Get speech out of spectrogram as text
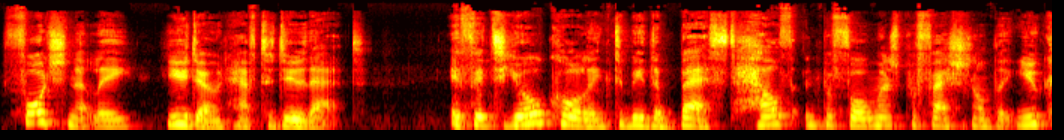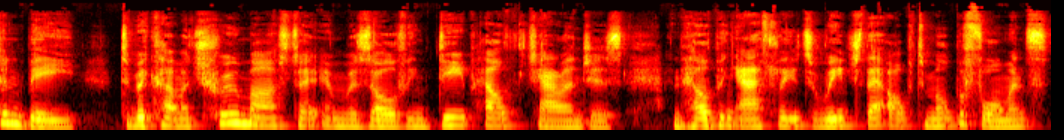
Fortunately, you don't have to do that. If it's your calling to be the best health and performance professional that you can be, to become a true master in resolving deep health challenges and helping athletes reach their optimal performance,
